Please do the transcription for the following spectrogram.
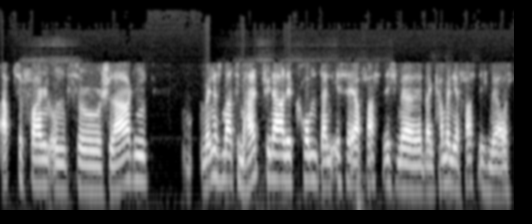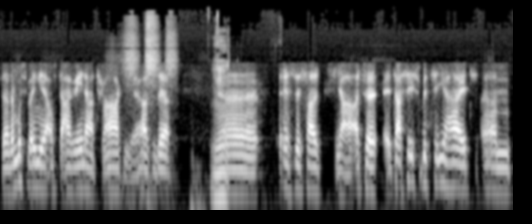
abzufangen und zu schlagen, wenn es mal zum Halbfinale kommt, dann ist er ja fast nicht mehr, dann kann man ja fast nicht mehr aus der, dann muss man ihn ja aus der Arena tragen. Ja. Also der, Ja. äh, es ist halt, ja, also das ist mit Sicherheit ähm,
